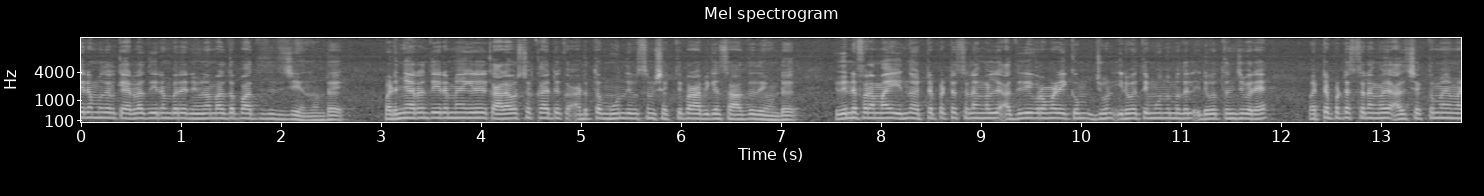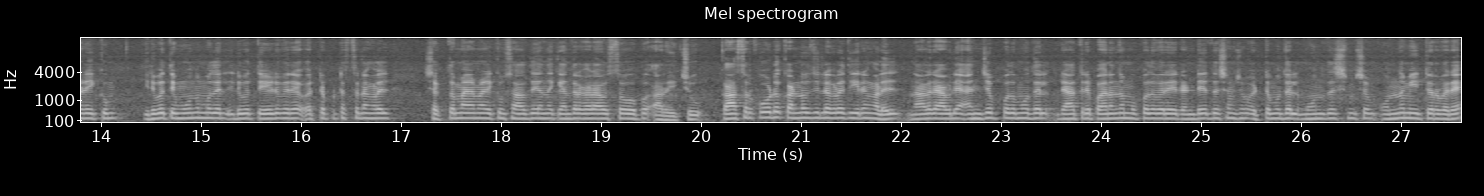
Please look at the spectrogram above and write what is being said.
തീരം മുതൽ കേരള തീരം വരെ ന്യൂനമർദ്ദപാത സ്ഥിതി ചെയ്യുന്നുണ്ട്. പടിഞ്ഞാറൻ തീരമേഖലയിൽ കാലവർഷക്കാറ്റ് അടുത്ത മൂന്ന് ദിവസം ശക്തി പ്രാപിക്കാൻ സാധ്യതയുണ്ട്. ഇതിന്റെ ഫലമായി ഇന്ന് ഒറ്റപ്പെട്ട സ്ഥലങ്ങളിൽ അതിതീവ്ര മഴയ്ക്കും ജൂൺ ഇരുപത്തിമൂന്ന് മുതൽ ഇരുപത്തഞ്ച് വരെ ഒറ്റപ്പെട്ട സ്ഥലങ്ങളിൽ അതിശക്തമായ മഴയ്ക്കും ഇരുപത്തിമൂന്ന് മുതൽ ഇരുപത്തിയേഴ് വരെ ഒറ്റപ്പെട്ട സ്ഥലങ്ങളിൽ ശക്തമായ മഴയ്ക്കും സാധ്യതയെന്ന് കേന്ദ്ര കാലാവസ്ഥാ വകുപ്പ് അറിയിച്ചു. കാസർഗോഡ് കണ്ണൂർ ജില്ലകളിലെ തീരങ്ങളിൽ നാളെ രാവിലെ അഞ്ച് മുപ്പത് മുതൽ രാത്രി പതിനൊന്ന് മുപ്പത് വരെ രണ്ട് ദശാംശം എട്ട് മുതൽ മൂന്ന് ദശാംശം ഒന്ന് മീറ്റർ വരെ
